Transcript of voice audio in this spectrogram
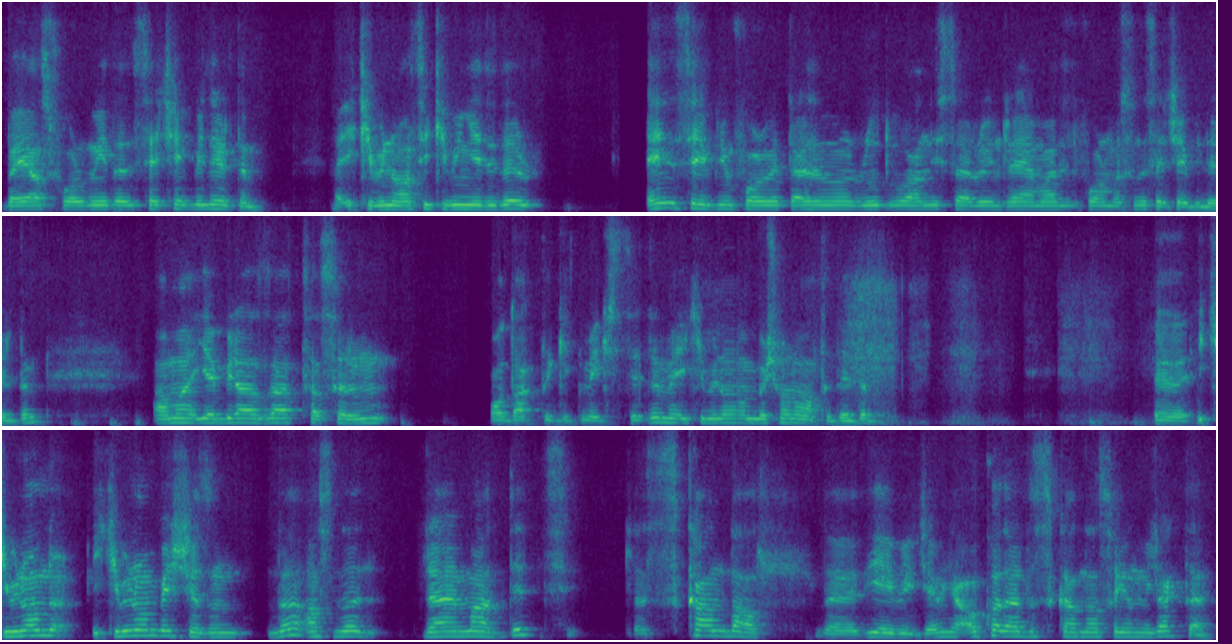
beyaz formayı da seçebilirdim. 2006-2007'de en sevdiğim forvetlerden olan Ruud van Nistelrooy'un Real Madrid formasını seçebilirdim. Ama ya biraz daha tasarım odaklı gitmek istedim ve 2015-16 dedim. Ee, 2010, 2015 yazında aslında Real Madrid skandal e, diyebileceğim. Ya o kadar da skandal sayılmayacak da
